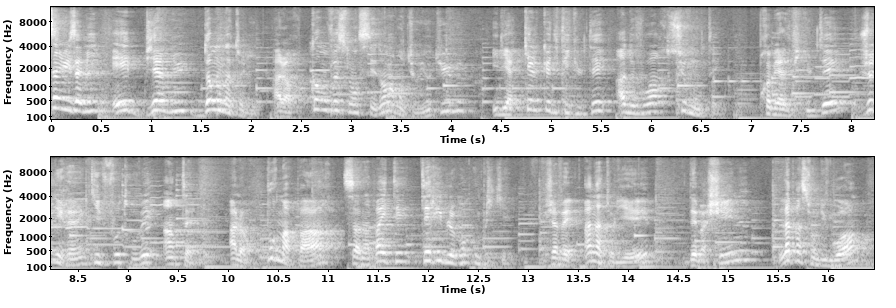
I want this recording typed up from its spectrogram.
Salut les amis et bienvenue dans mon atelier. Alors quand on veut se lancer dans l'aventure YouTube, il y a quelques difficultés à devoir surmonter. Première difficulté, je dirais qu'il faut trouver un thème. Alors pour ma part, ça n'a pas été terriblement compliqué. J'avais un atelier, des machines, la passion du bois,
